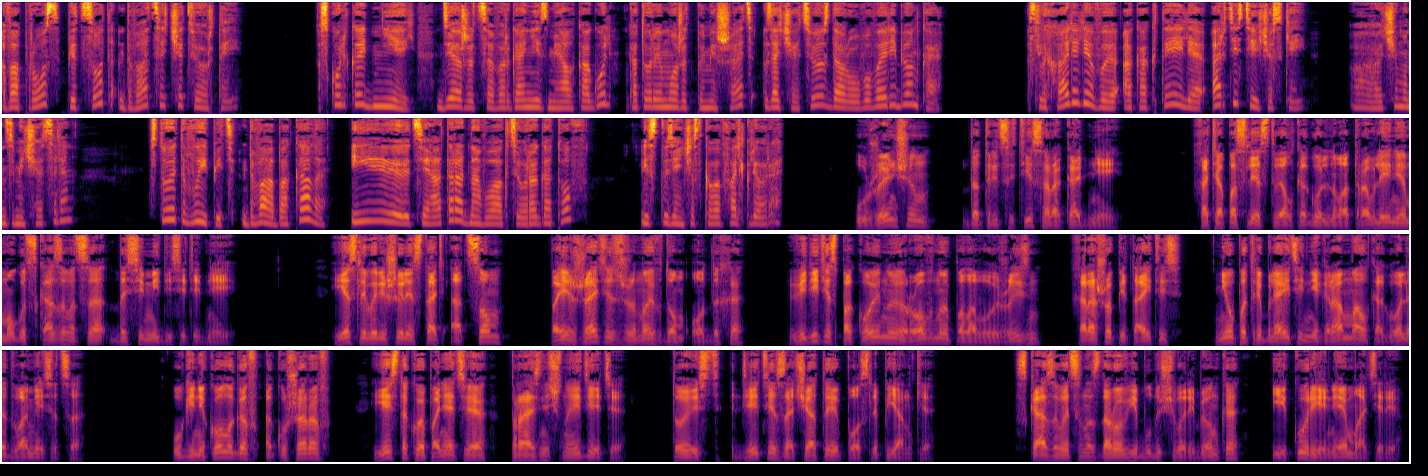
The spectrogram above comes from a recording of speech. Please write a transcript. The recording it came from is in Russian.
Вопрос 524. Сколько дней держится в организме алкоголь, который может помешать зачатию здорового ребенка? Слыхали ли вы о коктейле «Артистический»? А чем он замечателен? Стоит выпить два бокала, и театр одного актера готов? Из студенческого фольклора. У женщин до 30-40 дней. Хотя последствия алкогольного отравления могут сказываться до 70 дней. Если вы решили стать отцом, поезжайте с женой в дом отдыха, ведите спокойную, ровную половую жизнь, хорошо питайтесь, не употребляйте ни грамма алкоголя два месяца. У гинекологов, акушеров есть такое понятие «праздничные дети», то есть дети, зачатые после пьянки. Сказывается на здоровье будущего ребенка и курение матери.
